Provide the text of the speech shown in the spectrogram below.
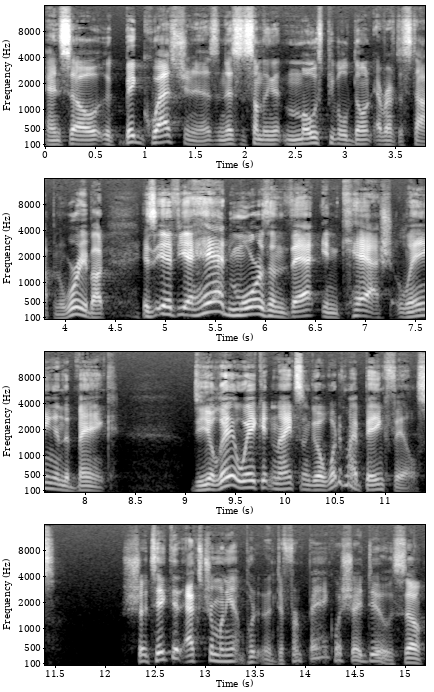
And so the big question is, and this is something that most people don't ever have to stop and worry about, is if you had more than that in cash laying in the bank, do you lay awake at nights and go, what if my bank fails? Should I take that extra money out and put it in a different bank? What should I do? So,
